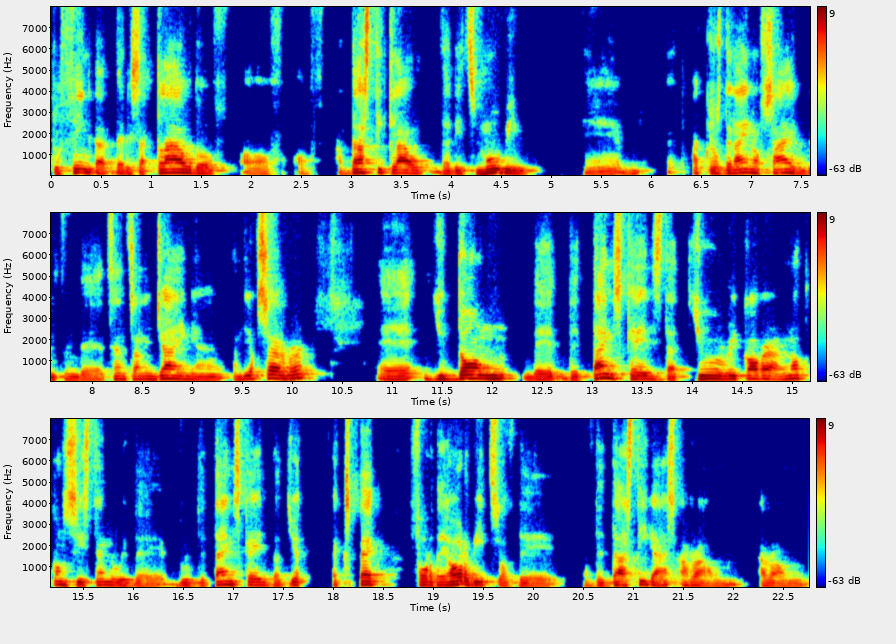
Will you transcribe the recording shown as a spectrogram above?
to think that there is a cloud of of, of a dusty cloud that it's moving uh, across the line of sight between the central engine and, and the observer, uh, you don't the the time scales that you recover are not consistent with the with the time scale that you expect for the orbits of the of the dusty gas around around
